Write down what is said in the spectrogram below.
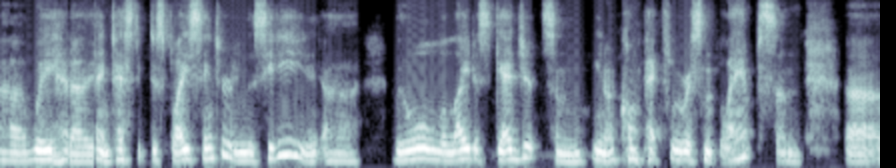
uh, we had a fantastic display centre in the city uh, with all the latest gadgets and you know compact fluorescent lamps and uh,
